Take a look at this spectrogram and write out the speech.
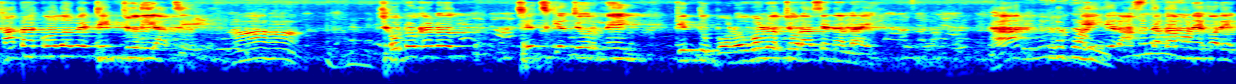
খাতা কলমে ঠিক চুরি আছে। ছোটখাটো ছেচকে চোর নেই, কিন্তু বড় বড় চোর আছে না নাই? হ্যাঁ? এই যে রাস্তাটা মনে করেন,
